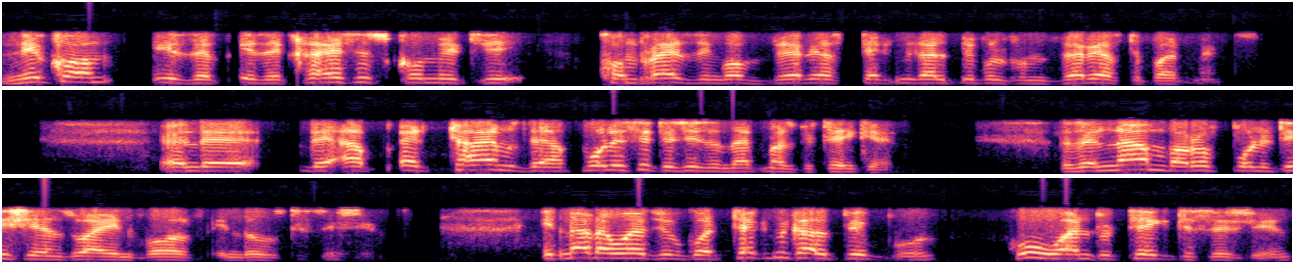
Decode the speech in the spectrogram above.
NECOM is a, is a crisis committee comprising of various technical people from various departments. And uh, there are, at times there are policy decisions that must be taken. There's a number of politicians who are involved in those decisions. In other words, you've got technical people who want to take decisions,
